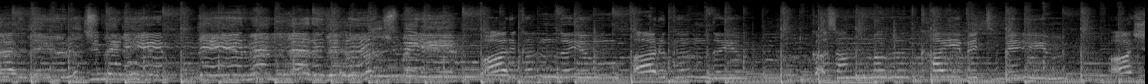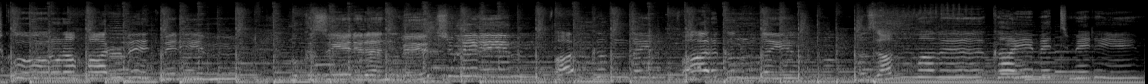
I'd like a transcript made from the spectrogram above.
ateşlerde yürütmeliyim Değirmenlerde ütmeliyim Farkındayım, farkındayım. Kazanmalı kaybetmeliyim. Aşk uğruna harp etmeliyim Bu kızı yeniden büyütmeliyim. Farkındayım, farkındayım. Kazanmalı kaybetmeliyim.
